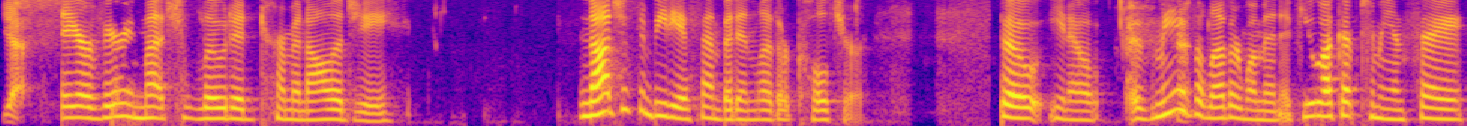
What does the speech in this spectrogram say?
Yes, they are very much loaded terminology not just in bdsm but in leather culture. So you know as me as a leather woman if you walk up to me and say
